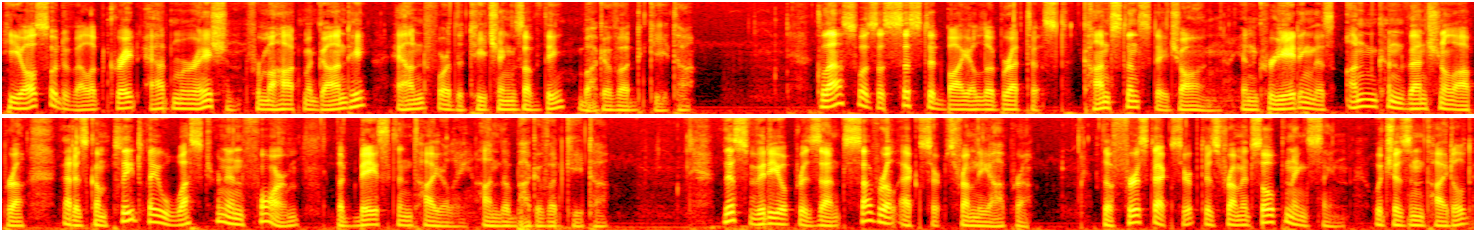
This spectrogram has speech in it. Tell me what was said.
He also developed great admiration for Mahatma Gandhi and for the teachings of the Bhagavad Gita. Glass was assisted by a librettist, Constance de Jong, in creating this unconventional opera that is completely Western in form, but based entirely on the Bhagavad Gita. This video presents several excerpts from the opera. The first excerpt is from its opening scene, which is entitled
